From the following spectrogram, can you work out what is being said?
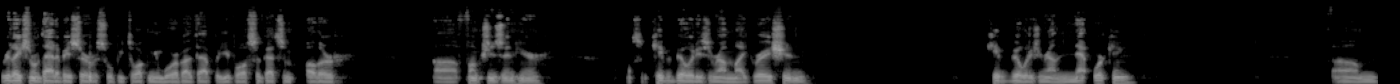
relational database service. We'll be talking more about that, but you've also got some other uh, functions in here, some capabilities around migration, capabilities around networking, um,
